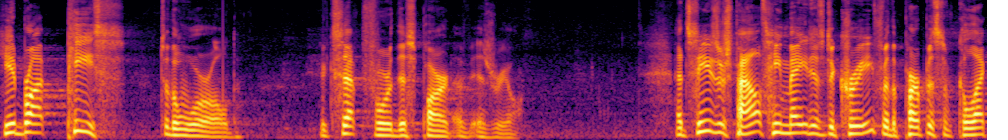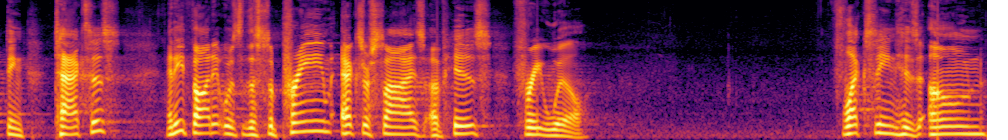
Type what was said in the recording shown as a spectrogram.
He had brought peace to the world except for this part of Israel. At Caesar's palace, he made his decree for the purpose of collecting taxes, and he thought it was the supreme exercise of his free will, flexing his own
